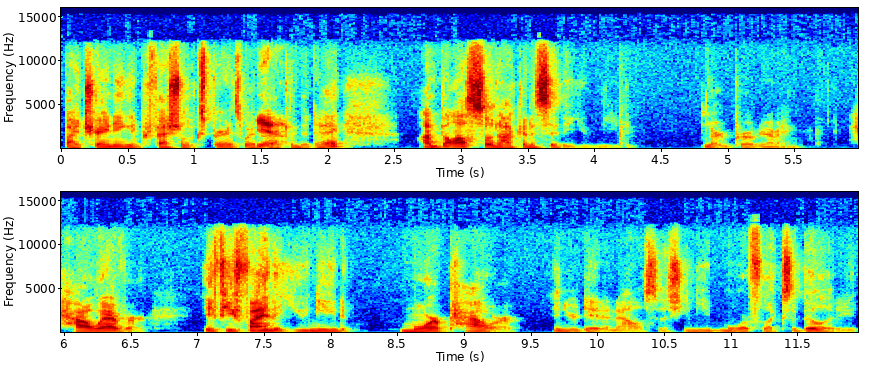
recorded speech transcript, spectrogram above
by training and professional experience way yeah. back in the day, I'm also not going to say that you need to learn programming. However, if you find that you need more power in your data analysis, you need more flexibility,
